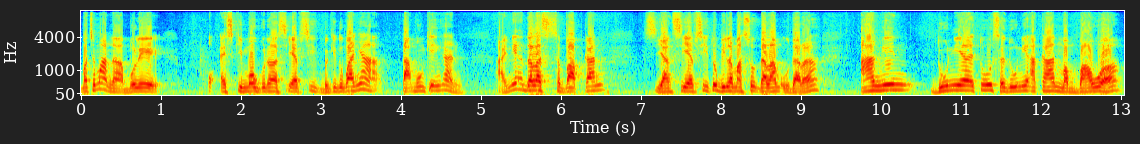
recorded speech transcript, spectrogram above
macam mana boleh Eskimo guna CFC begitu banyak? Tak mungkin kan? Ha, ini adalah sebabkan yang CFC itu bila masuk dalam udara, angin dunia itu sedunia akan membawa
